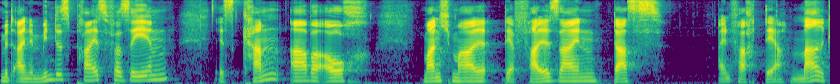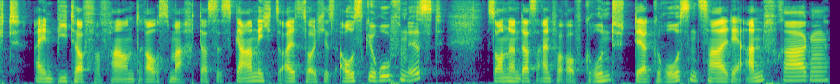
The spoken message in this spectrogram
mit einem Mindestpreis versehen. Es kann aber auch manchmal der Fall sein, dass einfach der Markt ein Bieterverfahren draus macht, dass es gar nicht als solches ausgerufen ist, sondern dass einfach aufgrund der großen Zahl der Anfragen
